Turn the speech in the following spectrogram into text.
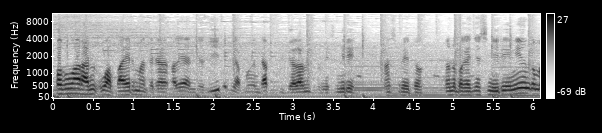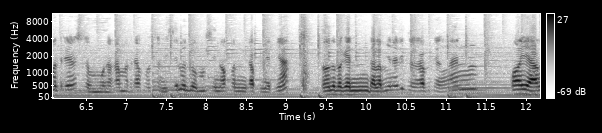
pengeluaran uap air material kalian. Jadi tidak mengendap di dalam drumnya sendiri. Nah seperti itu. Nah, untuk bagiannya sendiri ini untuk materialnya sudah menggunakan material full stainless steel untuk mesin oven kabinetnya. Nah untuk bagian dalamnya nanti dilengkapi dengan loyang.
